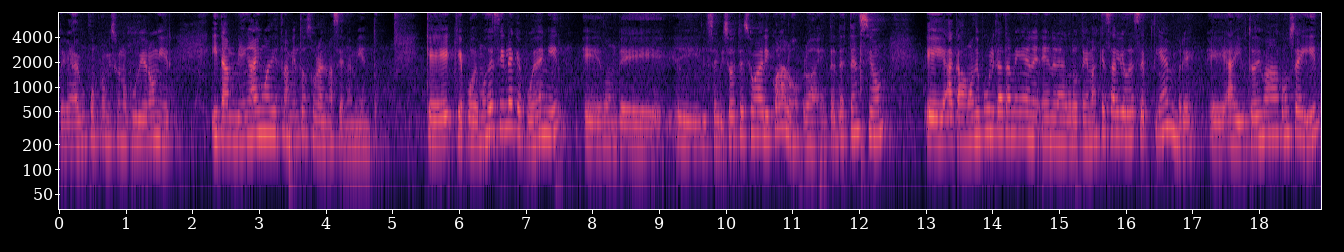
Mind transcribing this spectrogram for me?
tenían algún compromiso no pudieron ir. Y también hay un adiestramiento sobre almacenamiento, que, que podemos decirle que pueden ir eh, donde eh, el Servicio de Extensión Agrícola, los, los agentes de extensión, eh, acabamos de publicar también en, el agrotemas que salió de septiembre. Eh, ahí ustedes van a conseguir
